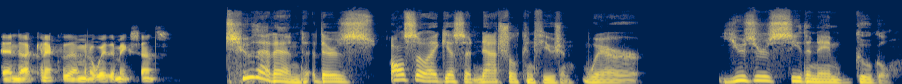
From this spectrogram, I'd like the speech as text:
and uh, connect with them in a way that makes sense. To that end, there's also, I guess, a natural confusion where users see the name Google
